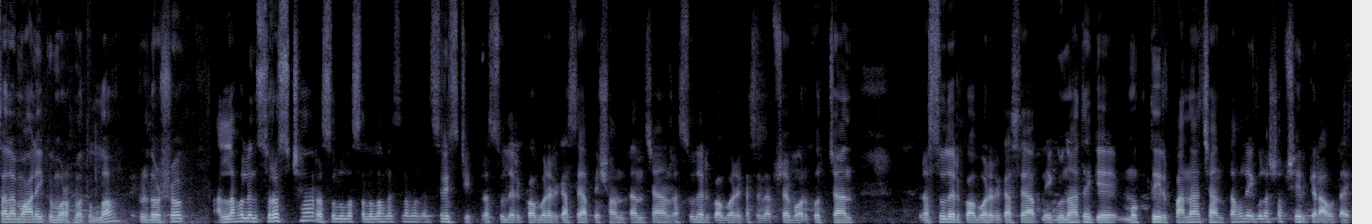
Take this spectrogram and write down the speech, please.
আসসালামু আলাইকুম রহমতুল্লাহ। প্রিয় দর্শক, আল্লাহ হলেন স্রষ্টা রসুল্লাহ সাল্লাহ সাল্লাম হলেন সৃষ্টি। রসুলের কবরের কাছে আপনি সন্তান চান, রসুলের কবরের কাছে ব্যবসায় বরকত চান, রসুলের কবরের কাছে আপনি গুনাহ থেকে মুক্তির পানা চান, তাহলে এগুলো সব শিরকের আওতায়।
